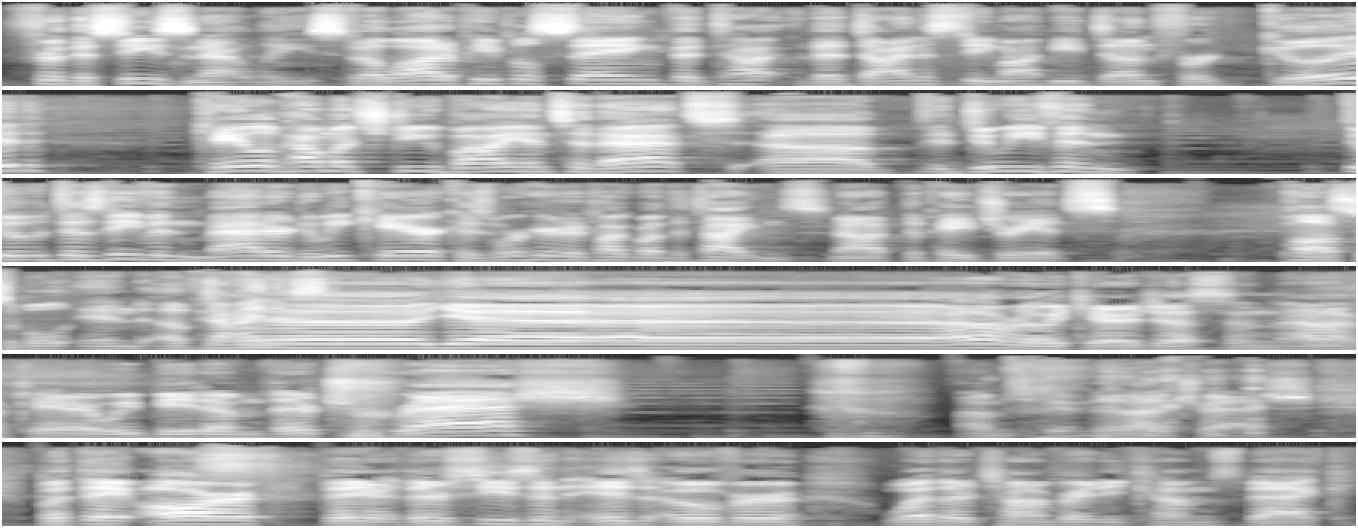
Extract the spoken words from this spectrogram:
for the season, at least. A lot of people saying the, di- the dynasty might be done for good. Caleb, how much do you buy into that? Uh, do we even do, does it even matter? Do we care? Because we're here to talk about the Titans, not the Patriots. Possible end of dynasty. Uh, yeah, I don't really care, Justin. I don't care. We beat them. They're trash. I'm just kidding. They're not trash, but they are. Their their season is over. Whether Tom Brady comes back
